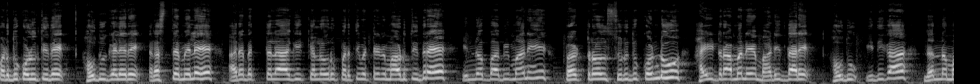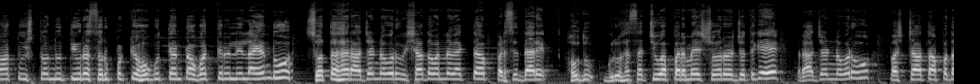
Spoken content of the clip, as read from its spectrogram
ಪಡೆದುಕೊಳ್ಳುತ್ತಿದೆ. ಹೌದು ಗೆಳೆಯರೆ, ರಸ್ತೆ ಮೇಲೆ ಅರೆಬೆತ್ತಲಾಗಿ ಕೆಲವರು ಪ್ರತಿಭಟನೆ ಮಾಡುತ್ತಿದ್ರೆ ಇನ್ನೊಬ್ಬ ಅಭಿಮಾನಿ ಪೆಟ್ರೋಲ್ ಸುರಿದುಕೊಂಡು ಹೈ ಡ್ರಾಮನೆ ಮಾಡಿದ್ದಾರೆ. ಹೌದು, ಇದೀಗ ನನ್ನ ಮಾತು ಇಷ್ಟೊಂದು ತೀವ್ರ ಸ್ವರೂಪಕ್ಕೆ ಹೋಗುತ್ತೆ ಅಂತ ಗೊತ್ತಿರಲಿಲ್ಲ ಎಂದು ಸ್ವತಃ ರಾಜಣ್ಣವರು ವಿಷಾದವನ್ನು ವ್ಯಕ್ತಪಡಿಸಿದ್ದಾರೆ. ಹೌದು, ಗೃಹ ಸಚಿವ ಪರಮೇಶ್ವರರ ಜೊತೆಗೆ ರಾಜಣ್ಣವರು ಪಶ್ಚಾತ್ತಾಪದ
